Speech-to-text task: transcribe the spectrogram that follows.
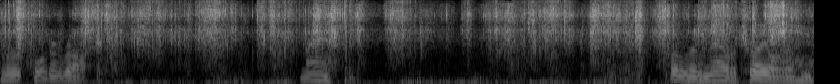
Look what a rock. Man. What a little narrow trail right here.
